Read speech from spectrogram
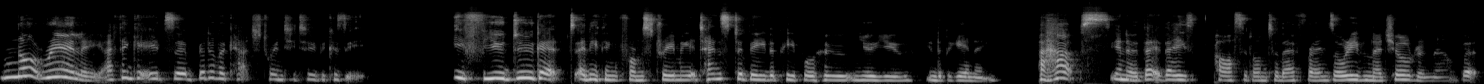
Not really. I think it's a bit of a catch 22 because i- if you do get anything from streaming, it tends to be the people who knew you in the beginning. Perhaps, you know, they, they pass it on to their friends or even their children now. But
